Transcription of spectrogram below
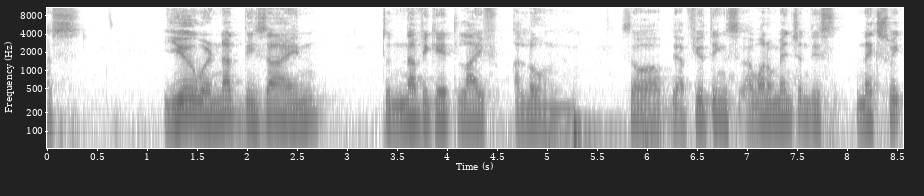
us. You were not designed to navigate life alone. So there are a few things I want to mention this next week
